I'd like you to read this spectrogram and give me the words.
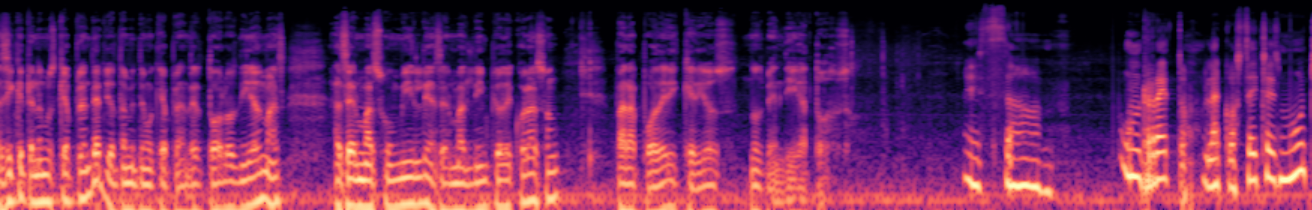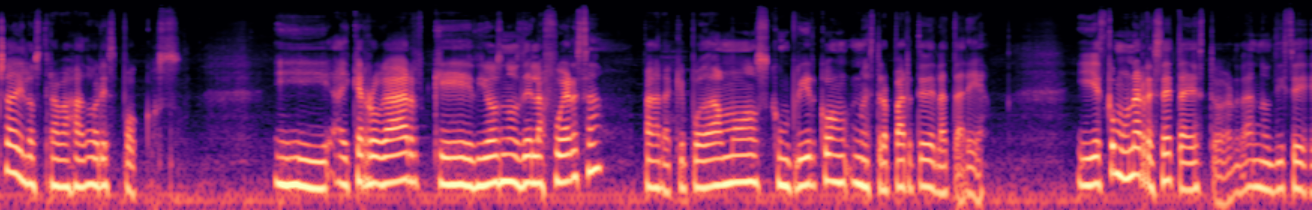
Así que tenemos que aprender, yo también tengo que aprender todos los días más, a ser más humilde, a ser más limpio de corazón, para poder y que Dios nos bendiga a todos. Es um, un reto, la cosecha es mucha y los trabajadores pocos. Y hay que rogar que Dios nos dé la fuerza para que podamos cumplir con nuestra parte de la tarea. Y es como una receta esto, ¿verdad? Nos dice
